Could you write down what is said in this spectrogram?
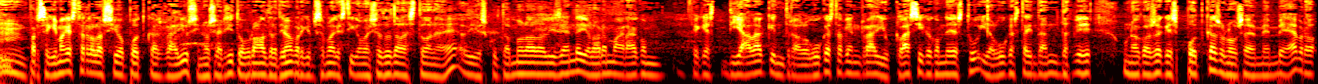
per seguir aquesta relació podcast-ràdio, si no, Sergi, t'obro un altre tema perquè em sembla que estic amb això tota l'estona, eh? Vull dir, escoltant molt a l'Elisenda i alhora m'agrada com fer aquest diàleg entre algú que està fent ràdio clàssica, com deies tu, i algú que està intentant fer una cosa que és podcast, o no ho sabem ben bé, eh? Però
